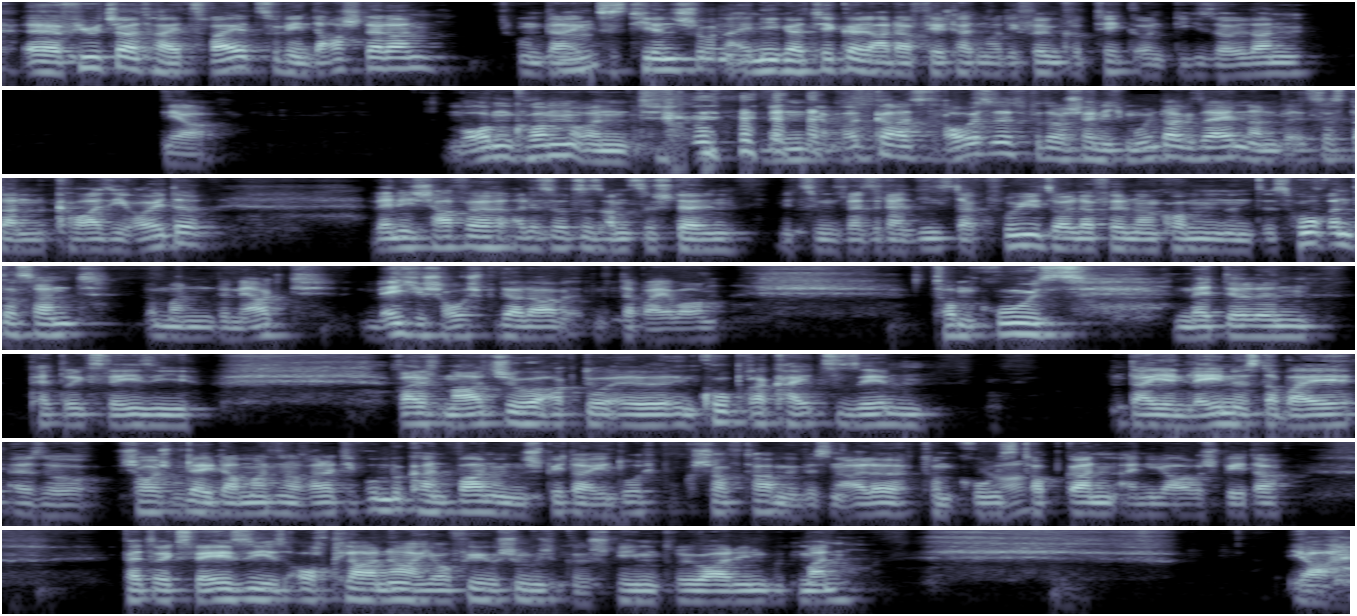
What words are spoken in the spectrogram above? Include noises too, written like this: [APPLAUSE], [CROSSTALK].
äh, Future Teil 2 zu den Darstellern. Und da mhm. existieren schon einige Artikel, aber da fehlt halt noch die Filmkritik und die soll dann, ja, morgen kommen. Und [LAUGHS] wenn der Podcast raus ist, wird wahrscheinlich Montag sein, dann ist das dann quasi heute wenn ich schaffe, alles so zusammenzustellen, beziehungsweise dann Dienstag früh soll der Film dann kommen und ist hochinteressant, wenn man bemerkt, welche Schauspieler da mit dabei waren. Tom Cruise, Matt Dillon, Patrick Swayze, Ralph Macho aktuell in Cobra Kai zu sehen. Diane Lane ist dabei, also Schauspieler, die damals noch relativ unbekannt waren und später ihren Durchbruch geschafft haben. Wir wissen alle, Tom Cruise, ja. Top Gun, einige Jahre später. Patrick Swayze ist auch klar, na, ich auch viel schon geschrieben drüber, den guten Mann. Ja,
